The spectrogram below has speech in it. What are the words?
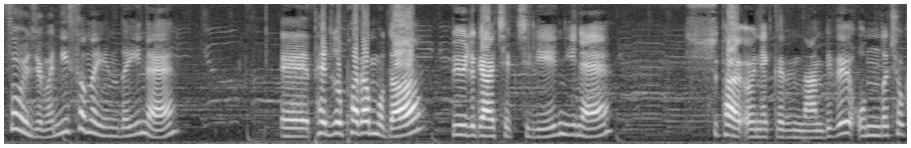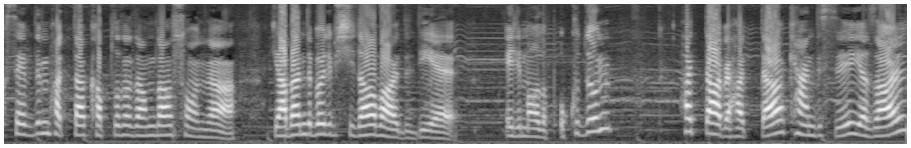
Sonucuma Nisan ayında yine e, Pedro Paramo'da büyülü gerçekçiliğin yine süper örneklerinden biri. Onu da çok sevdim. Hatta Kaplan Adam'dan sonra ya bende böyle bir şey daha vardı diye elime alıp okudum. Hatta ve hatta kendisi yazar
